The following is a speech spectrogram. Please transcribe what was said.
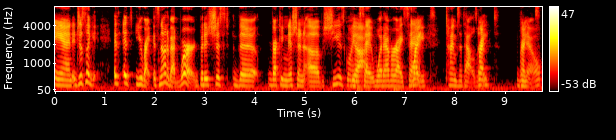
And it just like. It, it's you're right. It's not a bad word, but it's just the recognition of she is going Yeah. to say whatever I say Right. times a thousand, Right. You Right. know,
